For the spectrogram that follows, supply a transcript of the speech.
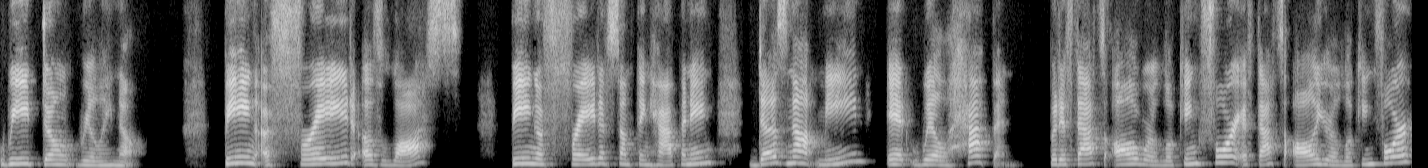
We don't really know being afraid of loss, being afraid of something happening does not mean it will happen. But if that's all we're looking for, if that's all you're looking for,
